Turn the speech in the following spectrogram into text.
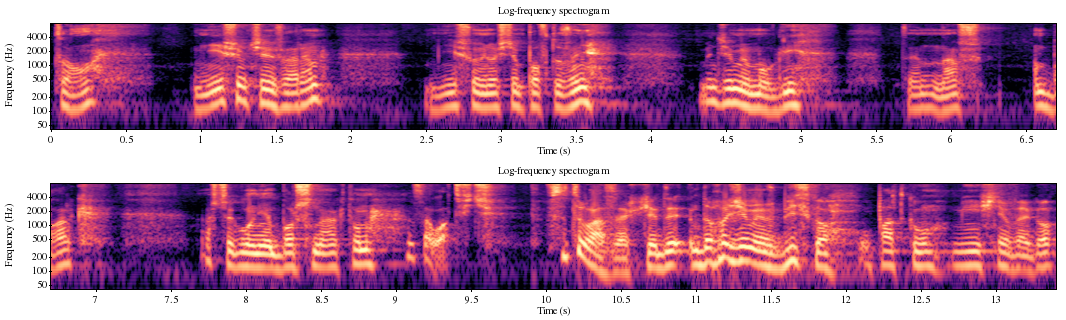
to mniejszym ciężarem, mniejszą ilością powtórzeń będziemy mogli ten nasz bark, a szczególnie boczny akton załatwić. W sytuacjach, kiedy dochodzimy już blisko upadku mięśniowego,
